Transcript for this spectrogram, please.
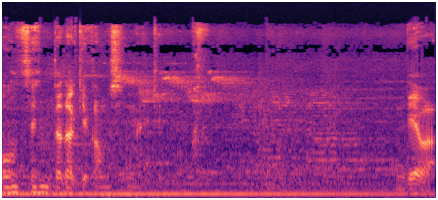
温泉だらけかもしれないけど。では。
